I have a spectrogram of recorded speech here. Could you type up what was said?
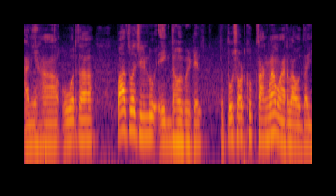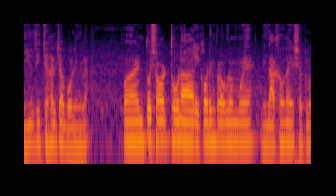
आणि हा ओव्हरचा पाचवा चेंडू एक धाव भेटेल. तर तो शॉट खूप चांगला मारला होता युझी चहलच्या बॉलिंगला पण तो शॉट थोडा रेकॉर्डिंग प्रॉब्लेममुळे मी दाखवू नाही शकलो.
